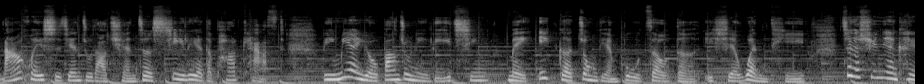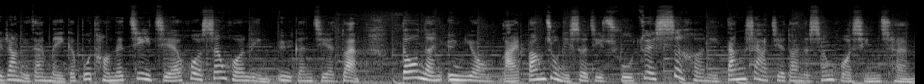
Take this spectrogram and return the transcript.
拿回时间主导权这系列的 Podcast，里面有帮助你厘清每一个重点步骤的一些问题。这个训练可以让你在每个不同的季节或生活领域跟阶段都能运用来帮助你设计出最适合你当下阶段的生活行程。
